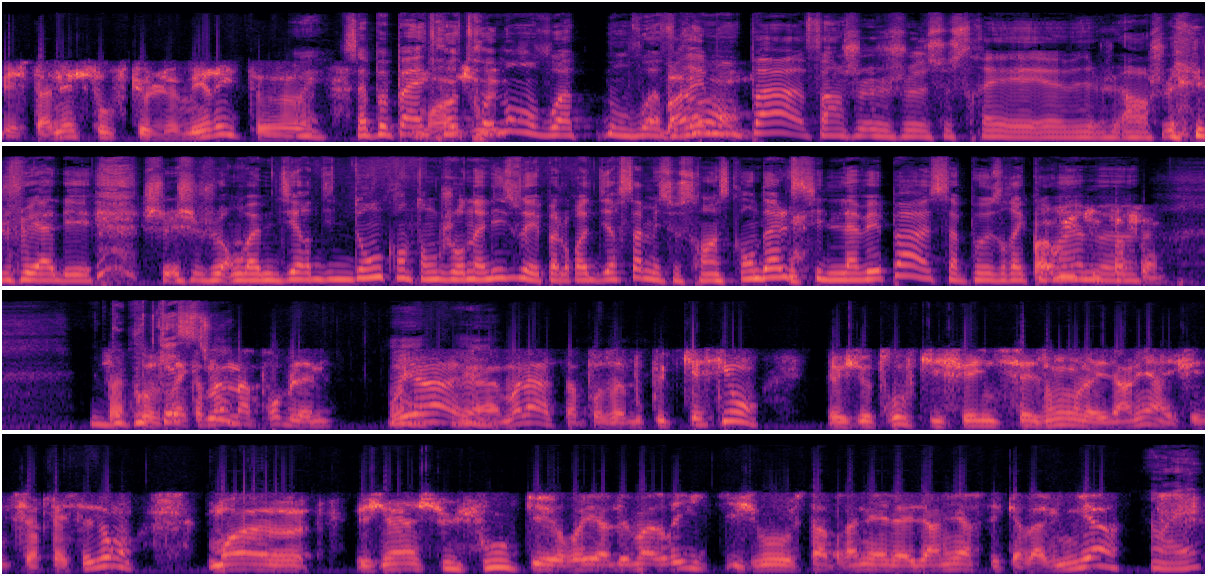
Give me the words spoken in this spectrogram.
Mais cette année, je trouve que le mérite. Euh, ça peut pas être autrement. On voit, on voit bah vraiment pas. Enfin, je, je, ce serait. Alors, je, vais aller. on va me dire, dites donc, en tant que journaliste, vous n'avez pas le droit de dire ça, mais ce serait un scandale s'il ne l'avait pas. Ça poserait quand bah même. Euh, ça poserait quand même un problème. Oui, voilà, ça pose beaucoup de questions. Et je trouve qu'il fait une saison l'année dernière, il fait une sacrée saison. Moi, euh, j'ai un chouchou qui est au Real de Madrid, qui joue au Stade Rennais l'année dernière, c'est Cavaminga. Ouais.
